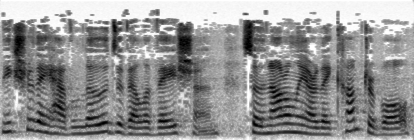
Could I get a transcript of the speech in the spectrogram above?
make sure they have loads of elevation. So not only are they comfortable,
